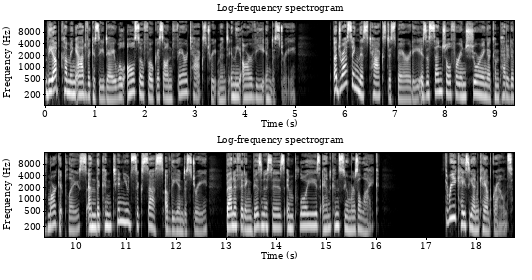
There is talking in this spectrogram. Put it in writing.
The upcoming Advocacy Day will also focus on fair tax treatment in the RV industry. Addressing this tax disparity is essential for ensuring a competitive marketplace and the continued success of the industry, benefiting businesses, employees, and consumers alike three KCN campgrounds,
